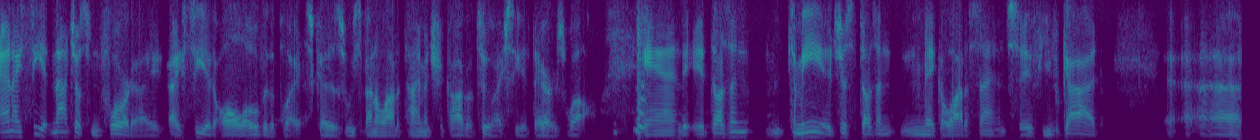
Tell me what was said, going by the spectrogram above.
and I see it not just in Florida. I, I see it all over the place because we spent a lot of time in Chicago too. I see it there as well. and it doesn't, to me, it just doesn't make a lot of sense. If you've got uh, uh,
